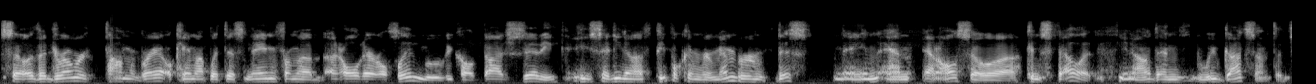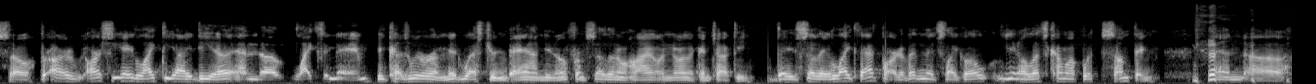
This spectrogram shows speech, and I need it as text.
so the drummer Tom McGrail came up with this name from a, an old Errol Flynn movie called Dodge City. He said, you know, if people can remember this name and and also uh, can spell it, you know, then we've got something. So our RCA liked the idea and uh, liked the name because we were a Midwestern band, you know, from Southern Ohio and Northern Kentucky. They so they like that part of it, and it's like, well, you know, let's come up with something. and uh,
